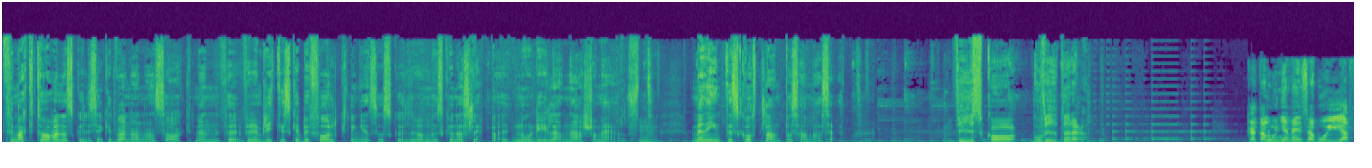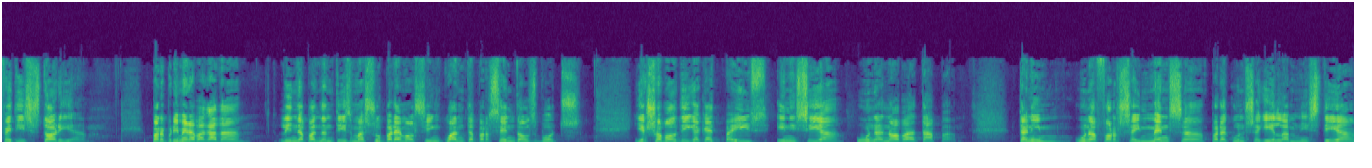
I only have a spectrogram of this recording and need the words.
för makthavarna skulle det säkert vara en annan sak, men mm. för, för, den brittiska befolkningen så skulle de kunna släppa Nordirland när som helst. Mm. Men inte Skottland på samma sätt. Vi ska gå vidare. Catalunya més avui ha fet història. Per primera vegada l'independentisme superem el 50% dels vots. I això vol dir que aquest país inicia una nova etapa. Tenim una força immensa per aconseguir l'amnistia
